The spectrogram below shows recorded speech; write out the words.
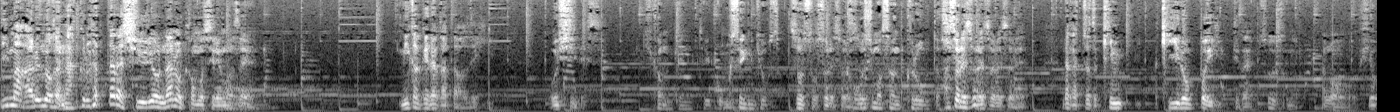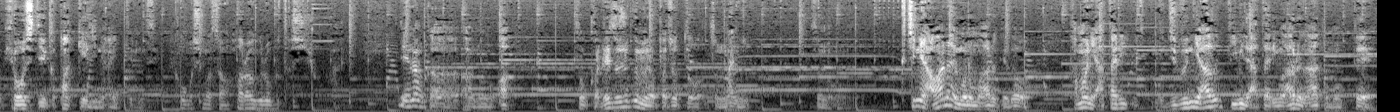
今あるのがなくなったら終了なのかもしれません。見かけた方はぜひ。美味しいです。期間限定国線餃子、そうそうそれそれそれ。鹿児島産黒豚。あそれそれそれそれ。なんかちょっと金黄色っぽいっていうかそうですね。あの表紙っていうかパッケージに入ってるんですよ。鹿児島産腹黒豚使用でなんかあのあそうか冷凍食品もやっぱちょっとその何？その口に合わないものもあるけどたまに当たり自分に合うって意味で当たりもあるなと思って。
